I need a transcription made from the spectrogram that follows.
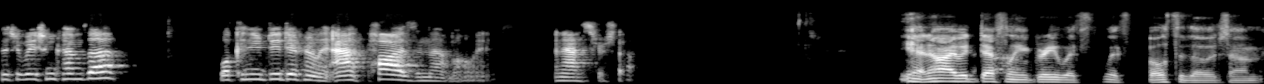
situation comes up, what can you do differently? Ask, pause in that moment and ask yourself. Yeah, no, I would definitely agree with with both of those. Um,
